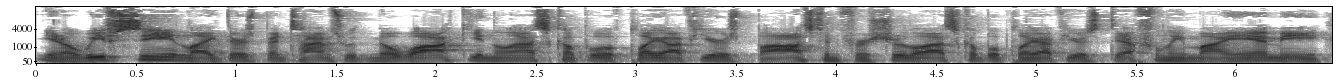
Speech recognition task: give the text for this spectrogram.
you know, we've seen like there's been times with Milwaukee in the last couple of playoff years, Boston for sure the last couple of playoff years, definitely Miami,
